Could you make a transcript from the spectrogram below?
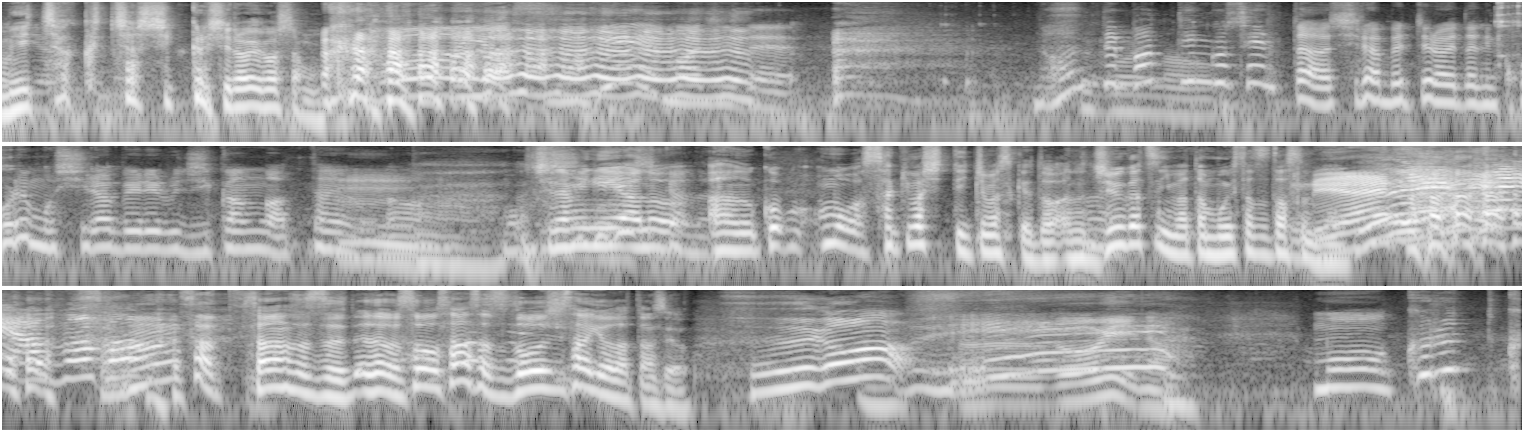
めちゃくちゃしっかり調べましたもん。いやすげえマジで。なんでバッティングセンター調べてる間にこれも調べれる時間があったんやろな。もうちなみにあのあのこもう先走って言っちゃいますけどあの10月にまたもう一冊出すんでいやいやいやいややば三冊。す3冊。だからそう3冊同時作業だったんですよ。すごいごいなもう狂っ狂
